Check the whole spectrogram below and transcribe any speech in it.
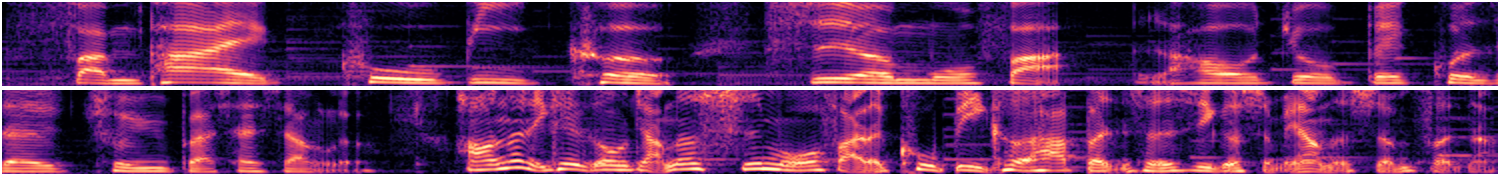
反派库比克施了魔法。然后就被困在翠玉白菜上了。好，那你可以跟我讲，那施魔法的库比克他本身是一个什么样的身份呢？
